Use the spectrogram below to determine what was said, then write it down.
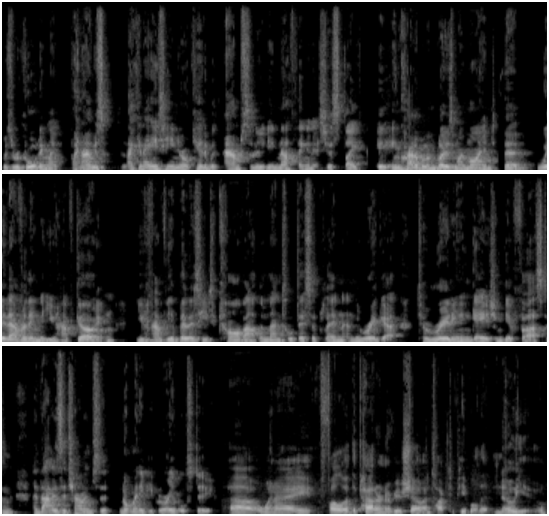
was recording, like when I was like an 18 year old kid with absolutely nothing, and it's just like incredible and blows my mind that with everything that you have going, you have the ability to carve out the mental discipline and the rigor to really engage and give first. And, and that is a challenge that not many people are able to do. Uh, when I followed the pattern of your show and talked to people that know you,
